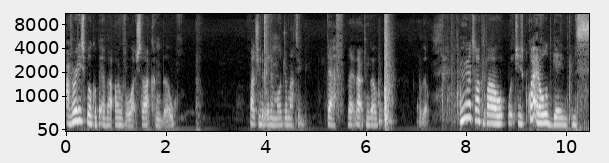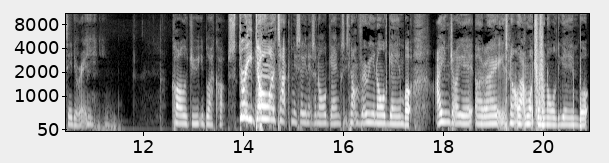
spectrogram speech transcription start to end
I've already spoke a bit about Overwatch, so that can go. That should have been a more dramatic death. That that can go. There we go. I'm to talk about, which is quite an old game considering Call of Duty Black Ops 3. Don't attack me saying it's an old game because it's not very an old game, but I enjoy it. Alright, it's not that much of an old game, but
